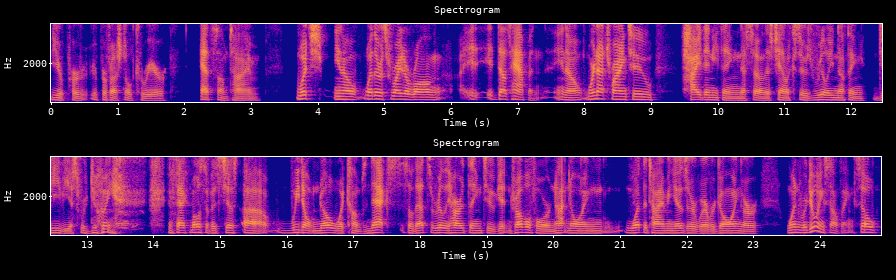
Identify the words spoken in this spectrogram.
your per, your professional career at some time, which, you know, whether it's right or wrong, it, it does happen. You know, we're not trying to hide anything necessarily on this channel because there's really nothing devious we're doing. In fact, most of it's just uh, we don't know what comes next. So that's a really hard thing to get in trouble for, not knowing what the timing is or where we're going or when we're doing something. So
